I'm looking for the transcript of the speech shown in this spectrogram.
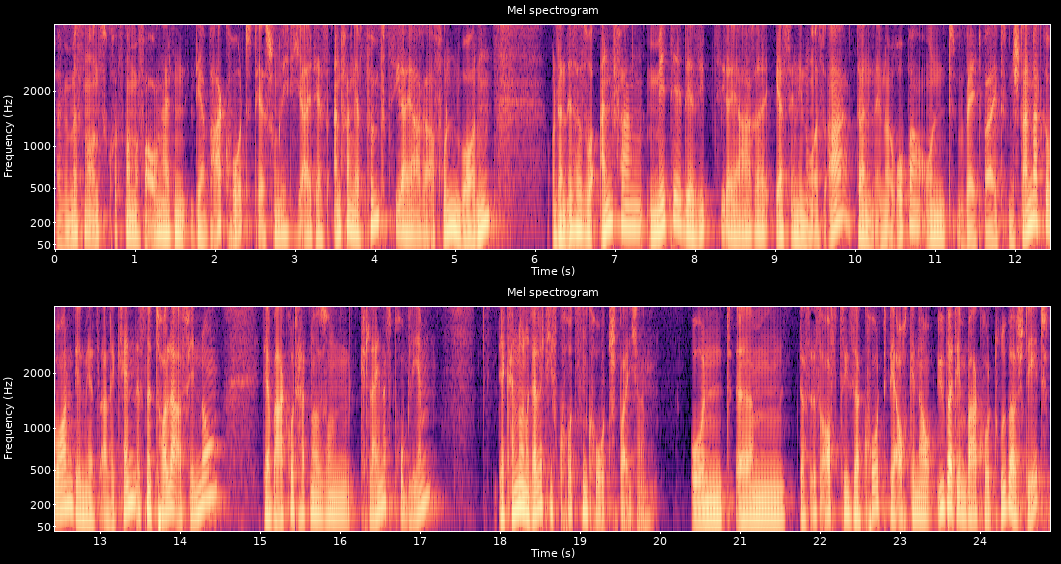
Weil wir müssen uns kurz nochmal vor Augen halten, der Barcode, der ist schon richtig alt, der ist Anfang der 50er Jahre erfunden worden. Und dann ist er so Anfang, Mitte der 70er Jahre erst in den USA, dann in Europa und weltweit ein Standard geworden, den wir jetzt alle kennen. Ist eine tolle Erfindung. Der Barcode hat nur so ein kleines Problem. Der kann nur einen relativ kurzen Code speichern. Und ähm, das ist oft dieser Code, der auch genau über dem Barcode drüber steht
